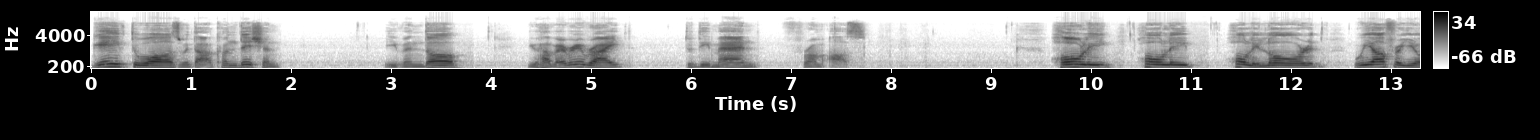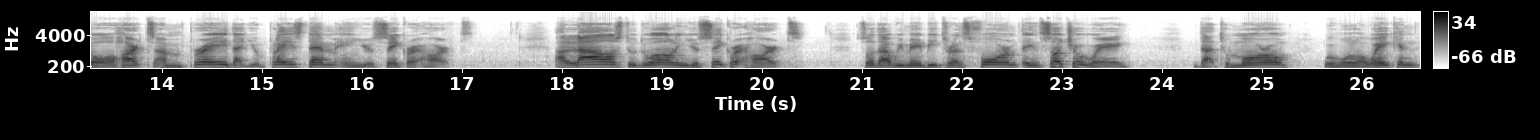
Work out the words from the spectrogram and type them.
gave to us without condition, even though you have every right to demand from us. Holy, holy, holy Lord, we offer you our hearts and pray that you place them in your sacred hearts. Allow us to dwell in your sacred hearts so that we may be transformed in such a way that tomorrow we will awaken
